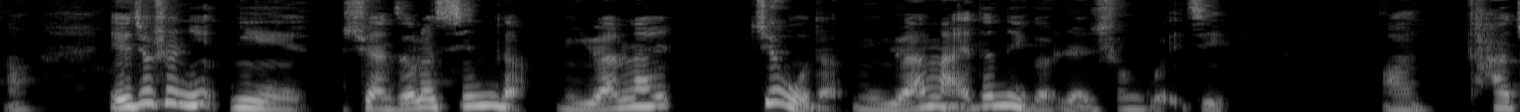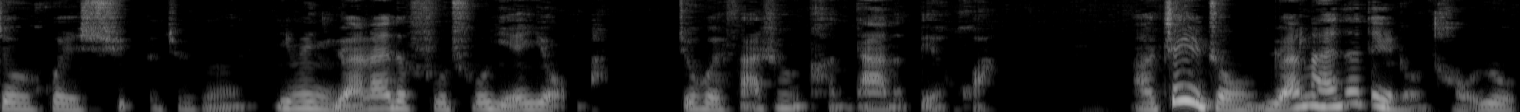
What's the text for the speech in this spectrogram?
啊。也就是你你选择了新的，你原来旧的，你原来的那个人生轨迹啊。它就会许这个，因为你原来的付出也有嘛，就会发生很大的变化，啊，这种原来的那种投入，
